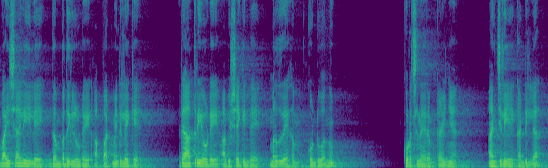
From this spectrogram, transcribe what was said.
വൈശാലിയിലെ ദമ്പതികളുടെ അപ്പാർട്ട്മെന്റിലേക്ക് രാത്രിയോടെ അഭിഷേകിന്റെ മൃതദേഹം കൊണ്ടുവന്നു. കുറച്ചുനേരം കഴിഞ്ഞ് അഞ്ജലിയെ കണ്ടില്ല.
